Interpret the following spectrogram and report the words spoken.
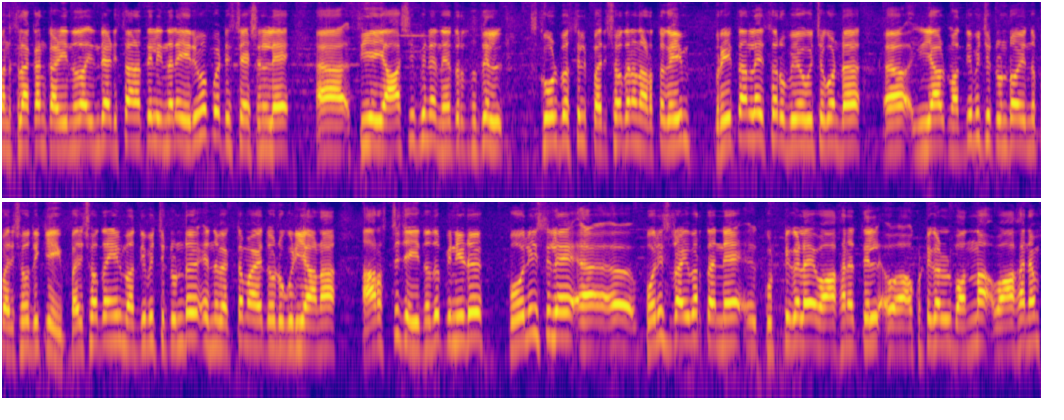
മനസ്സിലാക്കാൻ കഴിയുന്നത്. ഇതിന്റെ അടിസ്ഥാനത്തിൽ ഇന്നലെ എരുമപ്പെട്ടി സ്റ്റേഷനിലെ സി ഐ ആഷിഫിന്റെ നേതൃത്വത്തിൽ സ്കൂൾ ബസ്സിൽ പരിശോധന നടത്തുകയും ബ്രീത്ത് അനലൈസർ ഉപയോഗിച്ചുകൊണ്ട് ഇയാൾ മദ്യപിച്ചിട്ടുണ്ടോ എന്ന് പരിശോധിക്കുകയും പരിശോധനയിൽ മദ്യപിച്ചിട്ടുണ്ട് എന്ന് വ്യക്തമായതോടുകൂടിയാണ് അറസ്റ്റ് ചെയ്യുന്നത്. പിന്നീട് പോലീസിലെ പോലീസ് ഡ്രൈവർ തന്നെ കുട്ടികളെ വാഹനത്തിൽ കുട്ടികൾ വന്ന വാഹനം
